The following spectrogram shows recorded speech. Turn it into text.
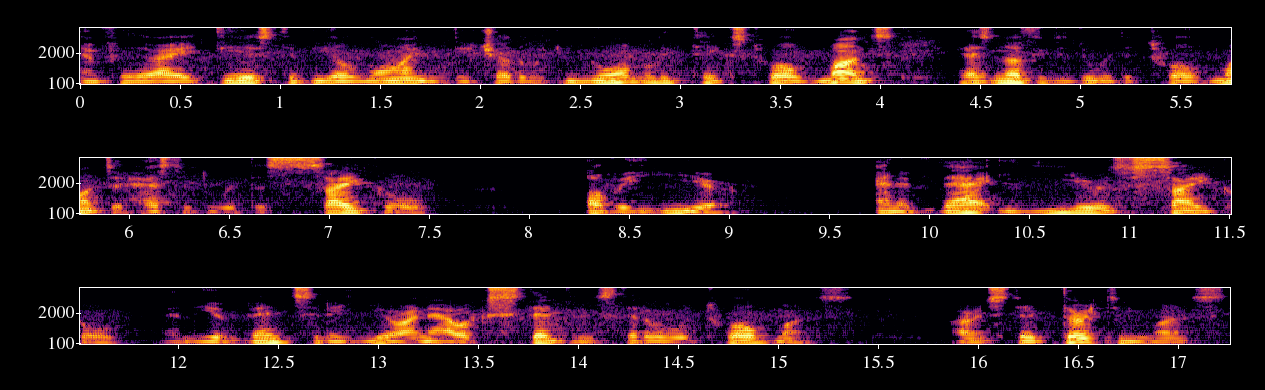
and for their ideas to be aligned with each other, which normally takes 12 months, it has nothing to do with the 12 months. It has to do with the cycle of a year. And if that year's cycle and the events in a year are now extended instead of over 12 months, are instead 13 months,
